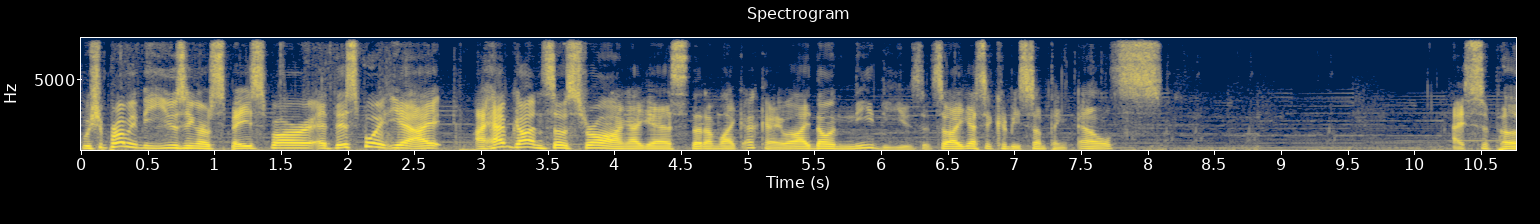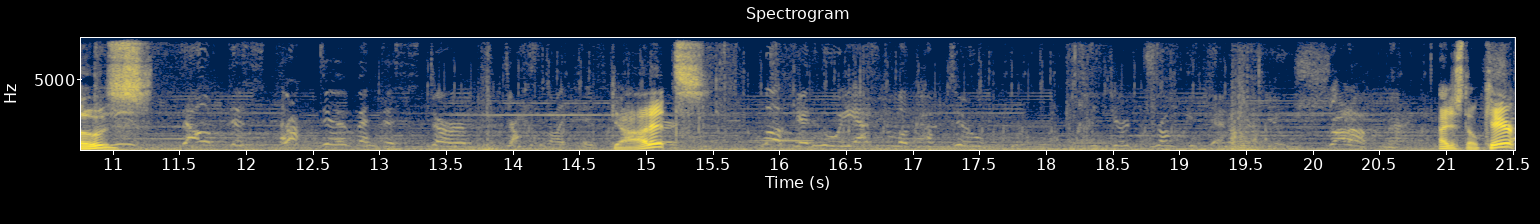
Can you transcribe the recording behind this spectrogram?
We should probably be using our spacebar. At this point, yeah, I, I have gotten so strong, I guess, that I'm like, okay, well, I don't need to use it. So I guess it could be something else. I suppose. Self-destructive and disturbed just like Got it. Look at who he has to look up to. And you're drunk again, you? Shut up, man. I just don't care.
